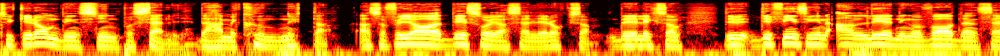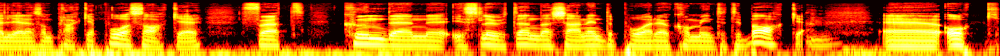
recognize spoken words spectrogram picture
tycker om din syn på sälj, det här med kundnytta Alltså för jag, det är så jag säljer också Det är liksom, det, det finns ingen anledning att vara den säljaren som prackar på saker För att kunden i slutändan tjänar inte på det och kommer inte tillbaka Mm. Eh, och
